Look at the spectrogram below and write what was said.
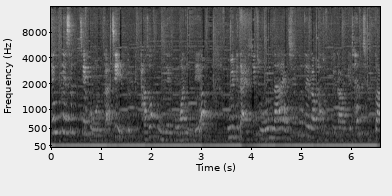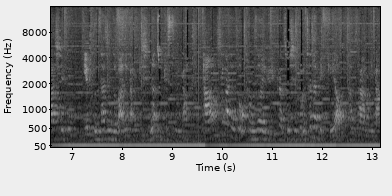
생태습지공원까지 이렇게 다섯 군데 공원인데요. 오히려 날씨 좋은 날 친구들과 가족들과 함께 산책도 하시고 예쁜 사진도 많이 남기시면 좋겠습니다. 다음 시간에도 강서의 유익한 소식으로 찾아뵐게요. 감사합니다.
